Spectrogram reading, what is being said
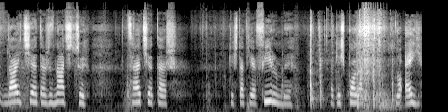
Dajcie też znać, czy chcecie też jakieś takie filmy, jakieś porad... No ej,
